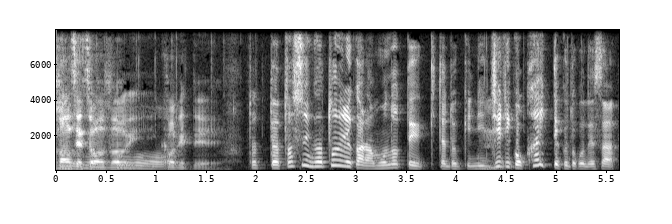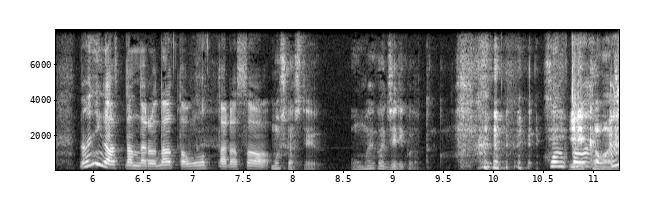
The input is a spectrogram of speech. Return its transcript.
関節技をかけて、だって私がトイレから戻ってきた時にジェリコ帰ってくとこでさ、何があったんだろうなと思ったらさもしかして、お前がジェリコだったのか？本当？入れ替わり。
